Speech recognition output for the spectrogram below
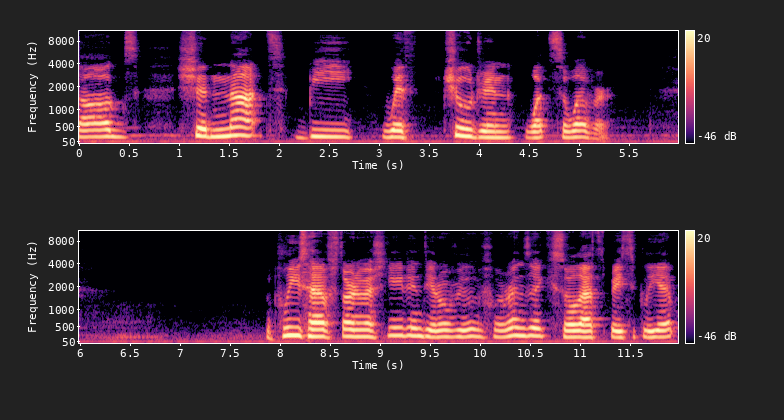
dogs should not be with children whatsoever. The police have started investigating the over forensic, so that's basically it.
